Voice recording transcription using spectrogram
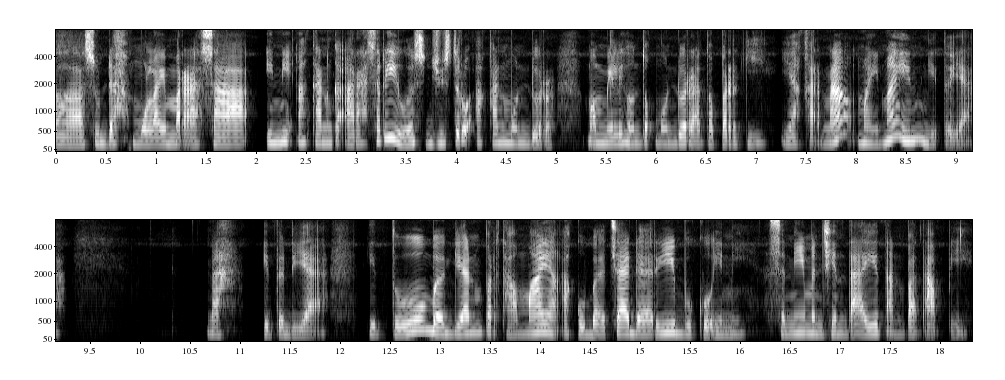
uh, sudah mulai merasa ini akan ke arah serius, justru akan mundur, memilih untuk mundur atau pergi, ya karena main-main gitu ya. Nah, itu dia. Itu bagian pertama yang aku baca dari buku ini, Seni Mencintai Tanpa Tapi.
